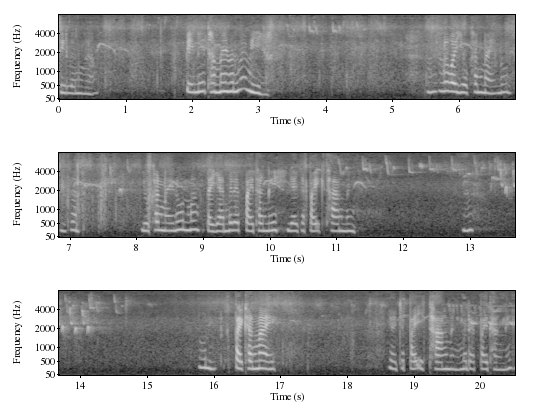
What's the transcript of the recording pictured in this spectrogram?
สีเหลืองๆปีนี้ทำไมมันไม่มีอะ หรือว่าอยู่ข้างในนู่นเพื่อนๆอยู่ข้างในนู่นมั้งแต่ยายไม่ได้ไปทางนี้ยายจะไปอีกทางหนึ่งนู่นไปข้างในยายจะไปอีกทางหนึ่งไม่ได้ไปทางนี้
